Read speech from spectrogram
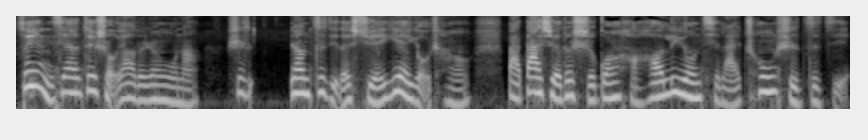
所以你现在最首要的任务呢是。让自己的学业有成，把大学的时光好好利用起来，充实自己，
